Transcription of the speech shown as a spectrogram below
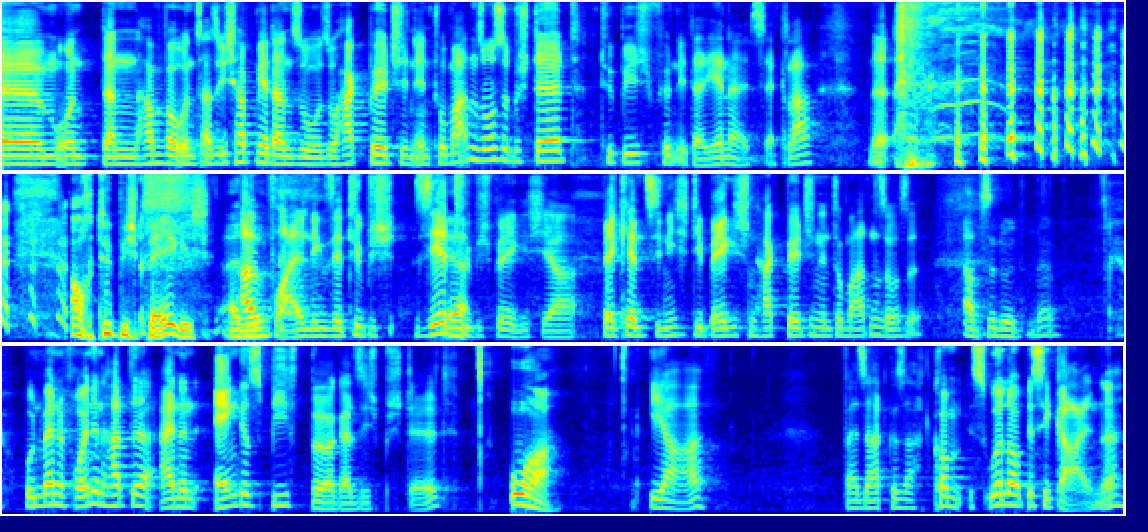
Ähm, und dann haben wir uns, also ich habe mir dann so, so Hackbällchen in Tomatensauce bestellt. Typisch für einen Italiener, ist ja klar. Ne? Auch typisch belgisch. Also, Aber vor allen Dingen sehr typisch, sehr Ja. typisch belgisch, ja. Wer kennt sie nicht, die belgischen Hackbällchen in Tomatensauce? absolut. Ne? Und meine Freundin hatte einen Angus Beef Burger sich bestellt. Oha. Ja, weil sie hat gesagt, komm, ist Urlaub, ist egal, ne?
